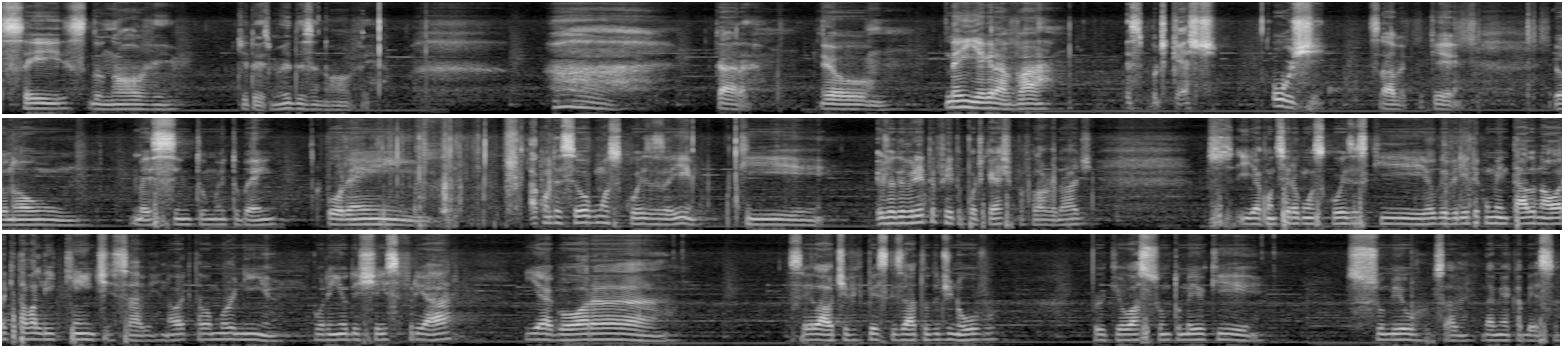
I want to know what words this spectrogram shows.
6 do 9 de 2019. Ah, cara, eu nem ia gravar esse podcast hoje, sabe? Porque eu não me sinto muito bem. Porém, aconteceu algumas coisas aí que eu já deveria ter feito o podcast, para falar a verdade e aconteceram algumas coisas que eu deveria ter comentado na hora que estava ali quente, sabe? Na hora que estava morninho. Porém eu deixei esfriar e agora sei lá, eu tive que pesquisar tudo de novo porque o assunto meio que sumiu, sabe, da minha cabeça.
